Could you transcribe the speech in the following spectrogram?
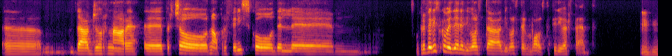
eh, da aggiornare. Eh, perciò no, preferisco delle... Mh, preferisco vedere di volta, di volta in volta, più divertente. Mm-hmm.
